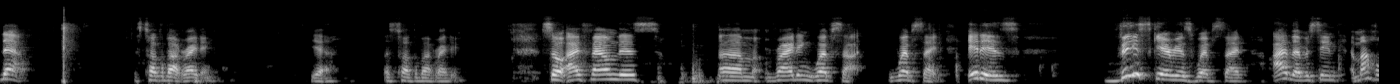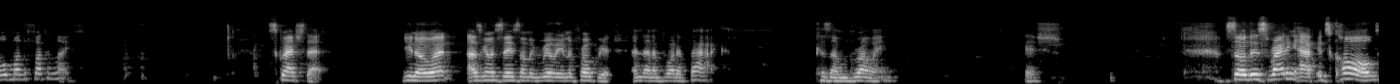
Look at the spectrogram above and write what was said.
Now, let's talk about writing. Yeah, let's talk about writing. So I found this um, writing website. Website. It is the scariest website I've ever seen in my whole motherfucking life. Scratch that. You know what? I was gonna say something really inappropriate, and then I brought it back because I'm growing. Ish. So this writing app, it's called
